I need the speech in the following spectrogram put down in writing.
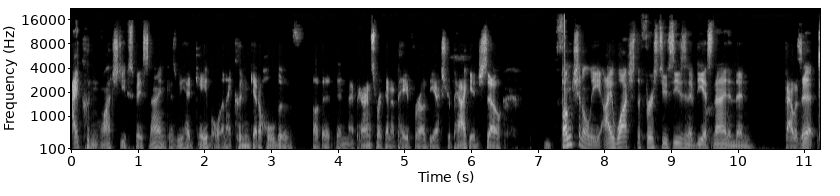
I couldn't watch Deep Space Nine because we had cable and I couldn't get a hold of of it, and my parents weren't going to pay for the extra package. So functionally, I watched the first two seasons of DS9, and then that was it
